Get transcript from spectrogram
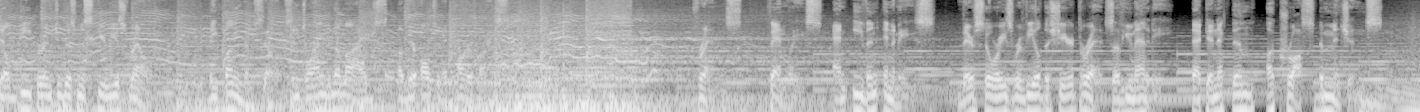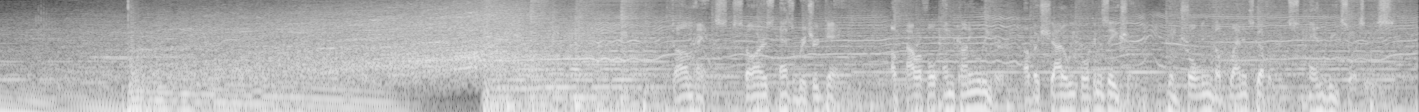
Delve deeper into this mysterious realm, they find themselves entwined in the lives of their alternate counterparts. Friends, families, and even enemies. Their stories reveal the shared threads of humanity that connect them across dimensions. Tom Hanks stars as Richard Gang, a powerful and cunning leader of a shadowy organization controlling the planet's governments and resources.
